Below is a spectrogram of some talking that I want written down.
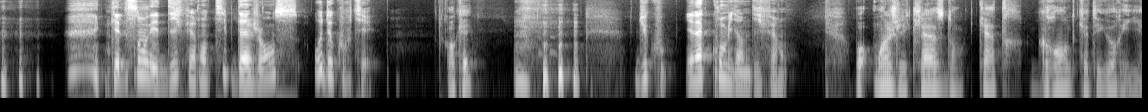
Quels sont les différents types d'agences ou de courtiers? Ok. Du coup, il y en a combien de différents? Bon, moi je les classe dans quatre grandes catégories.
